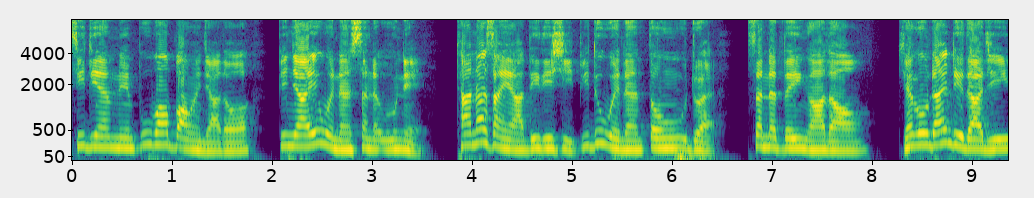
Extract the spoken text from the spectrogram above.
CDM တွင်ပူးပေါင်းပါဝင်ကြသောပညာရေးဝန်ထမ်း12ဦးနှင့် ဌာနဆိုင်ရာအသီးသီးရှိပြည်သူဝန်ထမ်း3ဦးအတွက်12သိန်း9000ရန်ကုန်တိုင်းဒေသကြီး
